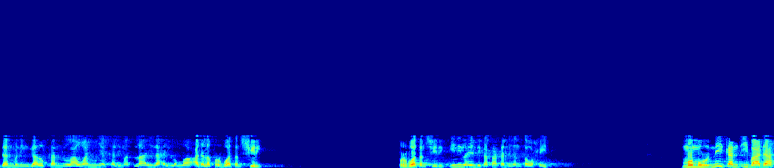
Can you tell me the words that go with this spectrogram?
dan meninggalkan lawannya kalimat la ilaha illallah adalah perbuatan syirik perbuatan syirik. Inilah yang dikatakan dengan tauhid. memurnikan ibadah,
